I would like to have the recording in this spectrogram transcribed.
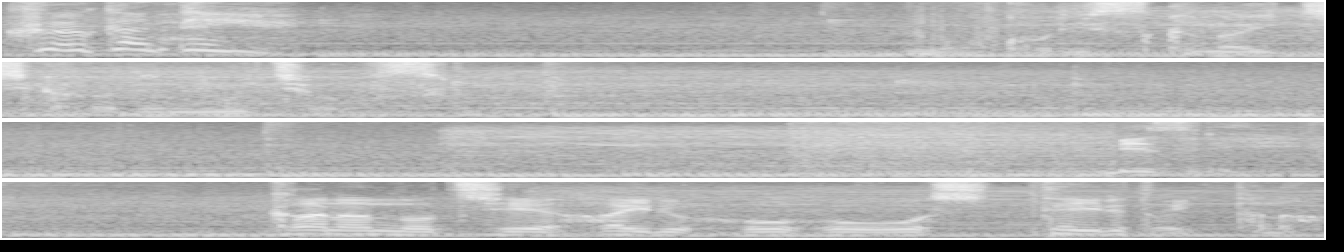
空間転移。残り少ない力で無茶をする。ビズリーカナンの地へ入る方法を知っていると言ったな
